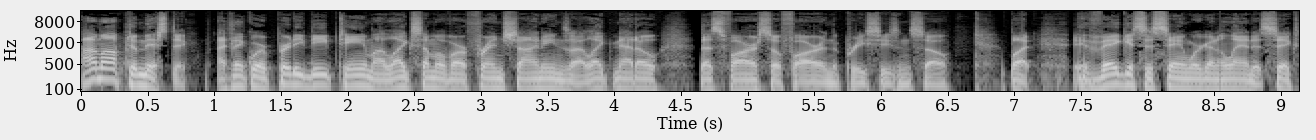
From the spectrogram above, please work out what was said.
I'm optimistic. I think we're a pretty deep team. I like some of our fringe signings. I like Neto thus far, so far in the preseason. So, but if Vegas is saying we're going to land at six,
